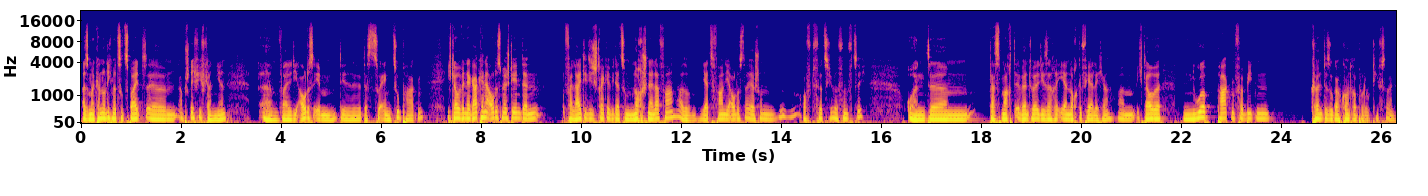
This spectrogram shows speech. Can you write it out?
Also man kann noch nicht mal zu zweit äh, am Strichweg flanieren, äh, weil die Autos eben die, das zu eng zuparken. Ich glaube, wenn da gar keine Autos mehr stehen, dann verleitet die Strecke wieder zum noch schneller fahren. Also jetzt fahren die Autos da ja schon oft 40 oder 50. Und ähm, das macht eventuell die Sache eher noch gefährlicher. Ähm, ich glaube, nur Parken verbieten könnte sogar kontraproduktiv sein.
